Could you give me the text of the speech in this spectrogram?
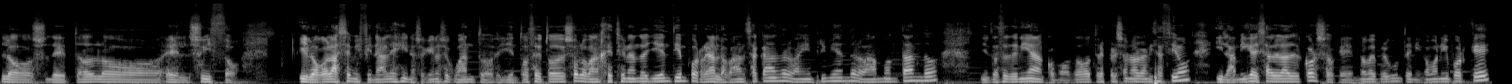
los de todo lo, el suizo y luego las semifinales y no sé qué, no sé cuántos. Y entonces todo eso lo van gestionando allí en tiempo real, lo van sacando, lo van imprimiendo, lo van montando. Y entonces tenían como dos o tres personas de organización y la amiga Isabela del Corso, que no me pregunte ni cómo ni por qué,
